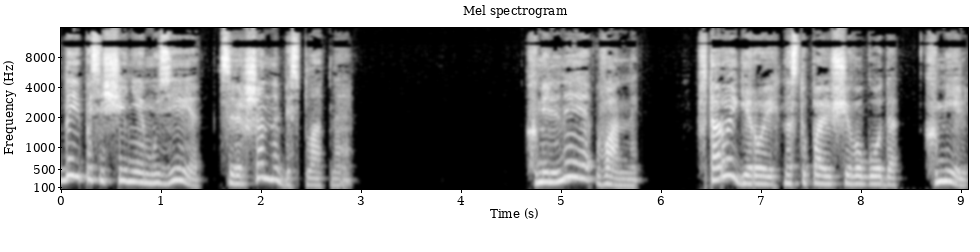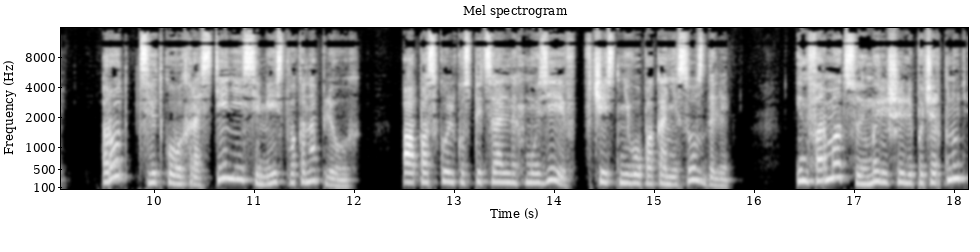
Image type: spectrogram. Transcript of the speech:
да и посещение музея совершенно бесплатное. Хмельные ванны. Второй герой наступающего года – хмель, род цветковых растений семейства коноплевых. А поскольку специальных музеев в честь него пока не создали, информацию мы решили почерпнуть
